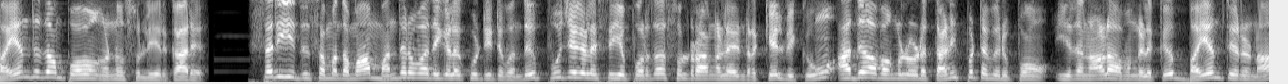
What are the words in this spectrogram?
பயந்து தான் போவாங்கன்னு சொல்லியிருக்காரு. சரி இது சம்பந்தமா மந்திரவாதிகளை கூட்டிட்டு வந்து பூஜைகளை செய்ய போறதா சொல்றாங்களே என்ற கேள்விக்கும் அது அவங்களோட தனிப்பட்ட விருப்பம். இதனால அவங்களுக்கு பயம் தெருனா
